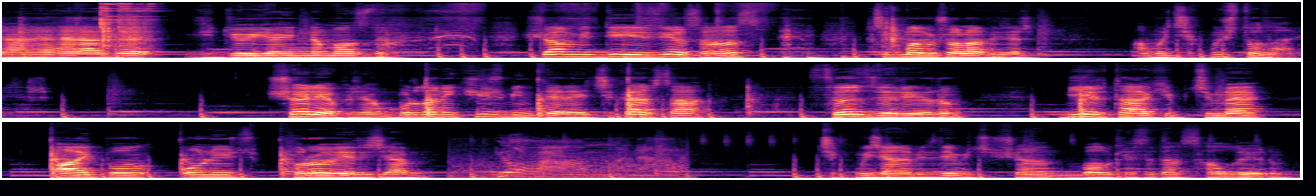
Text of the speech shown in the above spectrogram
Yani herhalde videoyu yayınlamazdım. Şu an videoyu izliyorsanız çıkmamış olabilir. Ama çıkmış da olabilir. Şöyle yapacağım. Buradan 200 bin TL çıkarsa söz veriyorum bir takipçime iPhone 13 Pro vereceğim. Çıkmayacağını bildiğim için şu an bol keseden sallıyorum.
